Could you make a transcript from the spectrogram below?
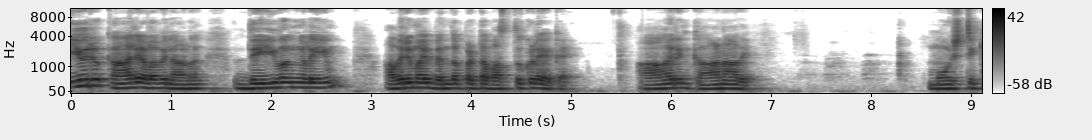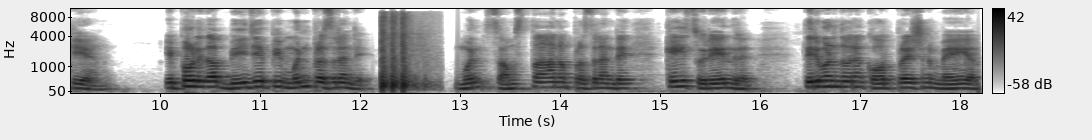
ഈ ഒരു കാലയളവിലാണ് ദൈവങ്ങളെയും അവരുമായി ബന്ധപ്പെട്ട വസ്തുക്കളെയൊക്കെ ആരും കാണാതെ മോഷ്ടിക്കുകയാണ്. ഇപ്പോൾ ഇതാ ബി ജെ പി മുൻ പ്രസിഡന്റ് മുൻ സംസ്ഥാന president K Surendran Thiruvananthapuram corporation mayor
